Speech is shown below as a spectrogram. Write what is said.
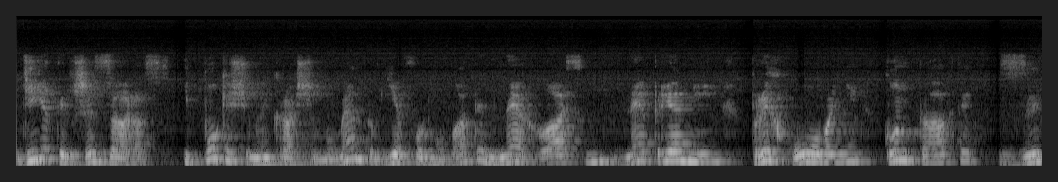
діяти вже зараз. І поки що найкращим моментом є формувати негласні, непрямі, приховані контакти з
